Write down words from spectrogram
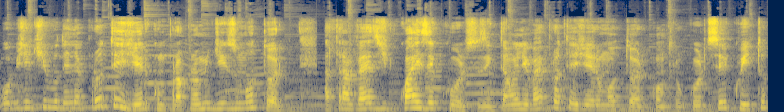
O objetivo dele é proteger, como o próprio nome diz, o motor. Através de quais recursos? Então ele vai proteger o motor contra o curto-circuito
